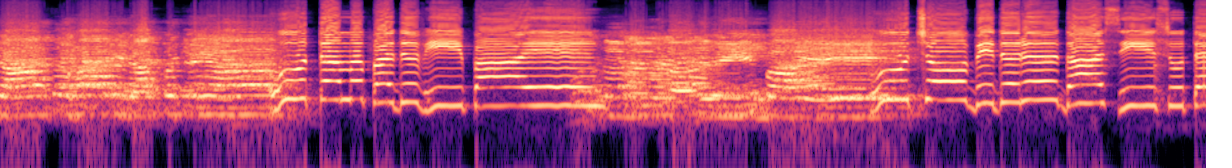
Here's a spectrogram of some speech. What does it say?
ਜਾਤ ਹਰ ਜਪਤਿਆ ਪਦਵੀ ਪਾਏ। ਪਦਵੀ ਪਾਏ। ਪੁੱਛੋ ਬਿਦਰ ਦਾਸੀ ਸੁਤੈ।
